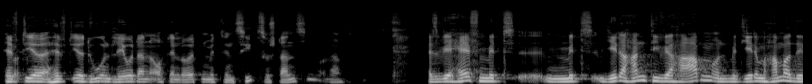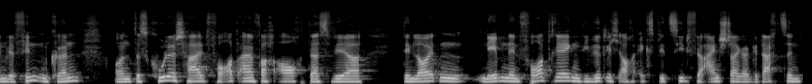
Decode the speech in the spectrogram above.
Helft ihr, helft ihr, du und Leo, dann auch den Leuten mit den Seed zu stanzen, oder? Also wir helfen mit, mit jeder Hand, die wir haben und mit jedem Hammer, den wir finden können. Und das Coole ist halt vor Ort einfach auch, dass wir den Leuten neben den Vorträgen, die wirklich auch explizit für Einsteiger gedacht sind,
